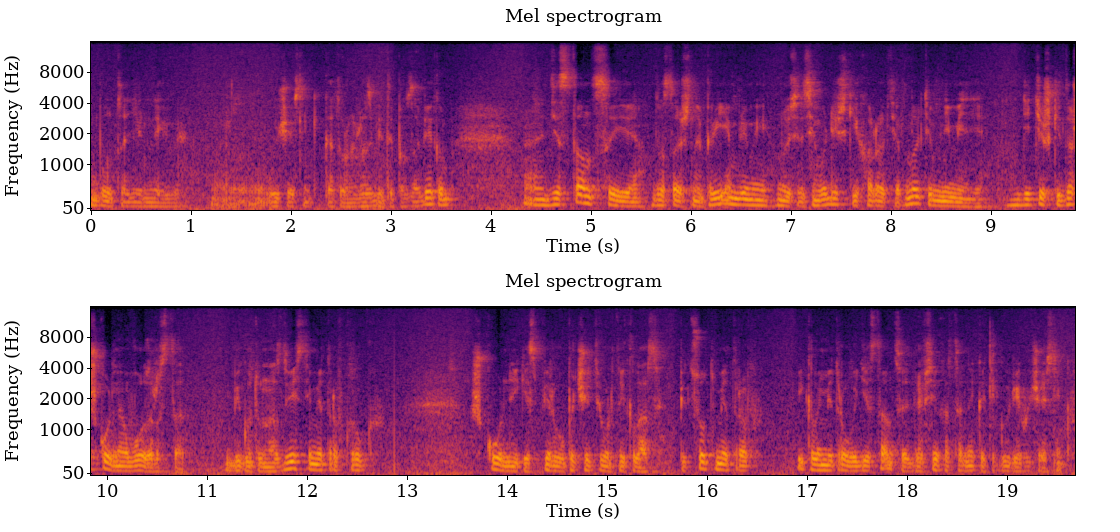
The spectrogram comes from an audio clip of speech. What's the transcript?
будут отдельные э, участники, которые разбиты по забегам. Э, дистанции достаточно приемлемые, носят символический характер, но тем не менее. Детишки дошкольного возраста бегут у нас 200 метров круг, школьники с 1 по 4 класс 500 метров и километровая дистанция для всех остальных категорий участников.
